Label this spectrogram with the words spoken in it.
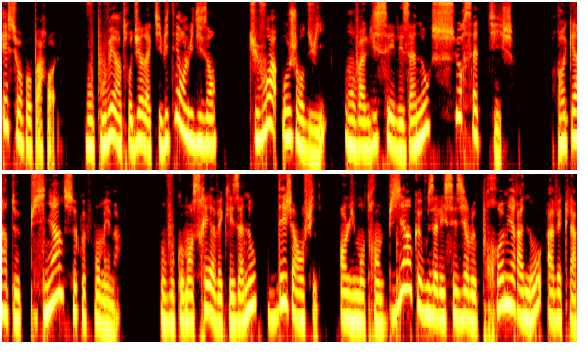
et sur vos paroles. Vous pouvez introduire l'activité en lui disant Tu vois, aujourd'hui, on va glisser les anneaux sur cette tige. Regarde bien ce que font mes mains. Vous commencerez avec les anneaux déjà enfilés, en lui montrant bien que vous allez saisir le premier anneau avec la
